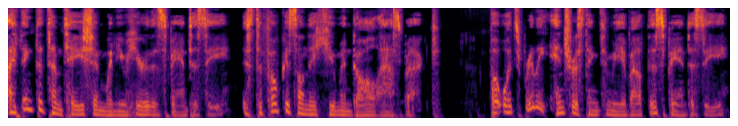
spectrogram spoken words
I think the temptation when you hear this fantasy is to focus on the human doll aspect. But what's really interesting to me about this fantasy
